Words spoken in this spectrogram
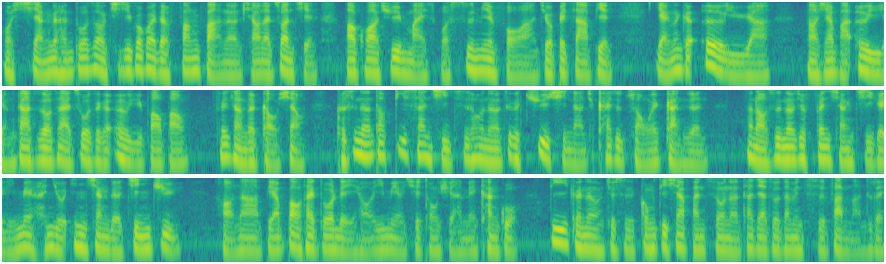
我想了很多这种奇奇怪怪的方法呢，想要来赚钱，包括去买什么四面佛啊，就被诈骗。养那个鳄鱼啊，然后想要把鳄鱼养大之后再做这个鳄鱼包包，非常的搞笑。可是呢，到第三期之后呢，这个剧情呢就开始转为感人。那老师呢就分享几个里面很有印象的金句。好，那不要爆太多雷哈，以免有些同学还没看过。第一个呢，就是工地下班之后呢，大家坐在那边吃饭嘛，对不对？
